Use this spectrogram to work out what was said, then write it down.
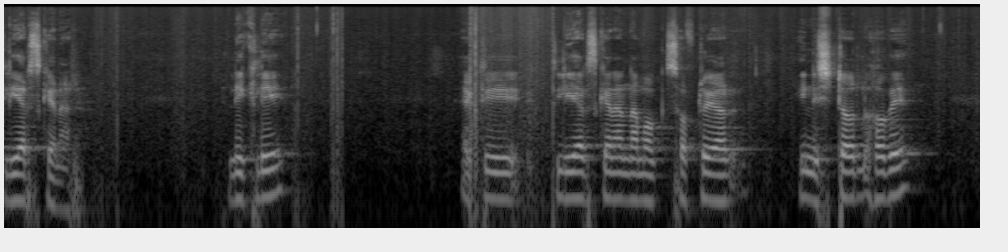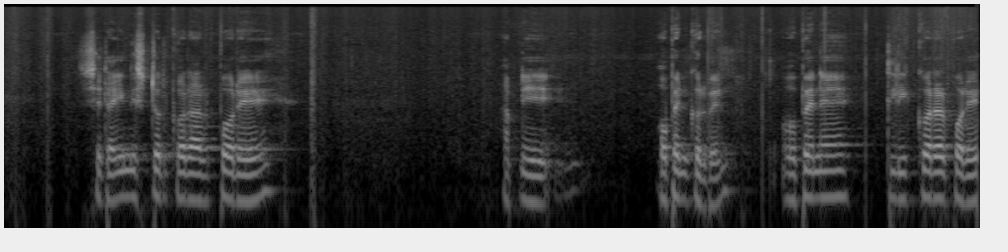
ক্লিয়ার স্ক্যানার। লিখলে একটি ক্লিয়ার স্ক্যানার নামক সফটওয়্যার ইনস্টল হবে। সেটা ইনস্টল করার পরে আপনি ওপেন করবেন। ওপেনে ক্লিক করার পরে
